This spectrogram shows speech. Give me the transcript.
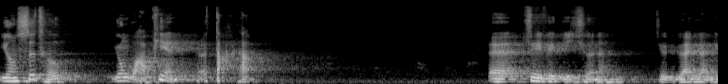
用石头、用瓦片来打他。呃，这位比丘呢就远远的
